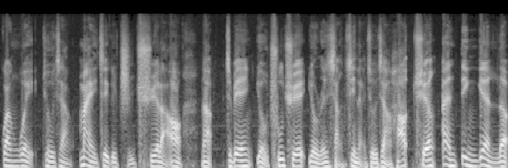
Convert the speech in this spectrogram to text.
官位，就这样卖这个职缺了哦。那这边有出缺，有人想进来，就这样。好，全案定验了。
